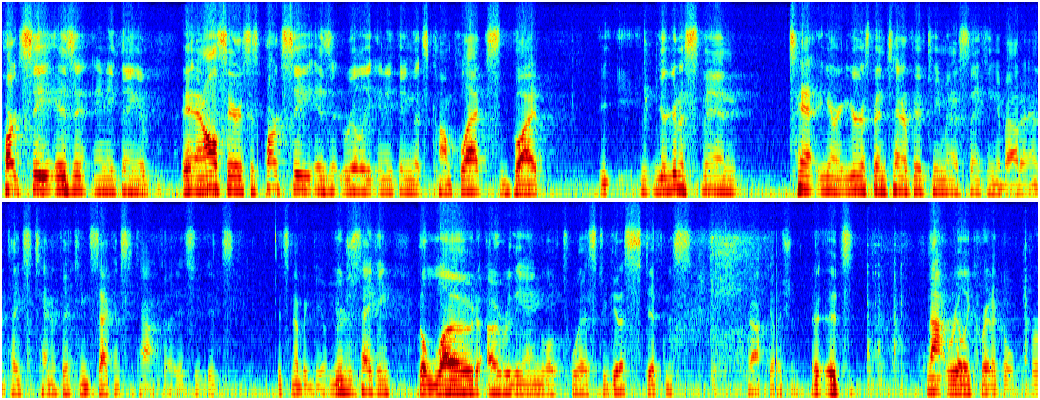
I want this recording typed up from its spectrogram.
Part C isn't anything of. In all seriousness, part C isn't really anything that's complex, but you're going to spend 10. You're, you're going to spend 10 or 15 minutes thinking about it, and it takes 10 or 15 seconds to calculate. It's it's it's no big deal. You're just taking the load over the angle of twist to get a stiffness calculation. It- It's not really critical for,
